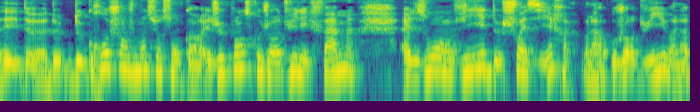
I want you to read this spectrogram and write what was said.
de, de, de, gros changements sur son corps et je pense qu'aujourd'hui les femmes elles ont envie de choisir voilà aujourd'hui voilà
